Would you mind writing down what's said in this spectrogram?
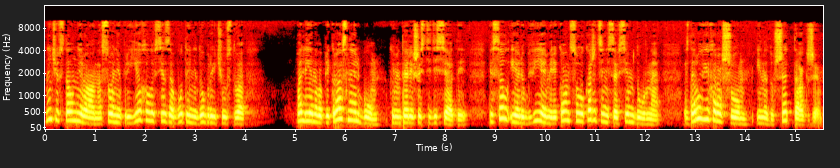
Нынче встал не рано, Соня приехала, все заботы и недобрые чувства. Поленова, прекрасный альбом, комментарий шестидесятый. Писал и о любви, и американцу, кажется, не совсем дурно. Здоровье хорошо, и на душе также.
